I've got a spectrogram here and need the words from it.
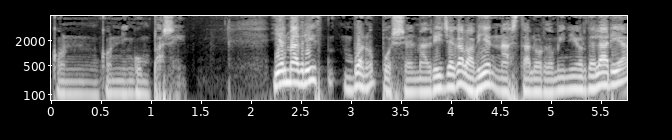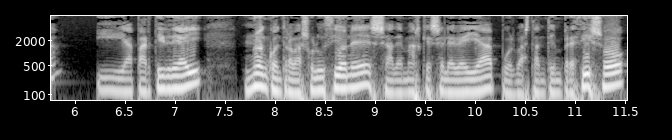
con, con ningún pase. Y el Madrid, bueno, pues el Madrid llegaba bien hasta los dominios del área y a partir de ahí no encontraba soluciones, además que se le veía pues bastante impreciso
